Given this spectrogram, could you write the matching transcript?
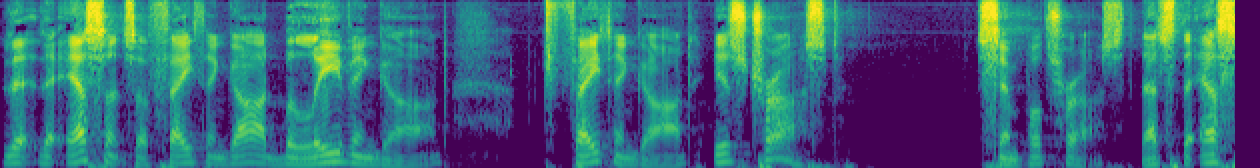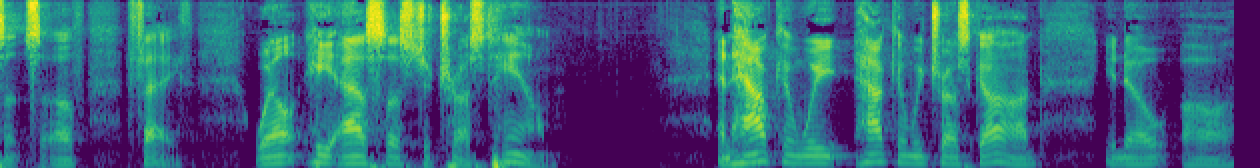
The, the essence of faith in God, believing God, faith in God, is trust. Simple trust. That's the essence of faith. Well, He asks us to trust Him. And how can we how can we trust God? You know, uh,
